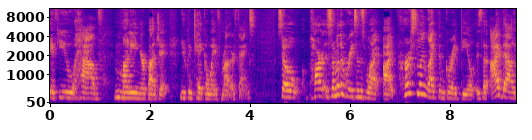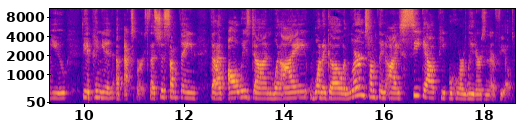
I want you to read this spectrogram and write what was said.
If you have money in your budget, you can take away from other things. So part some of the reasons why I personally like them great deal is that I value the opinion of experts. That's just something that I've always done when I want to go and learn something I seek out people who are leaders in their field.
